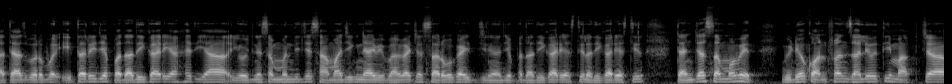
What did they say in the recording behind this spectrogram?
त्याचबरोबर इतरही जे पदाधिकारी आहेत या योजनेसंबंधीचे सामाजिक न्याय विभागाच्या सर्व काही जे जे पदाधिकारी असतील अधिकारी असतील त्यांच्या समवेत व्हिडिओ कॉन्फरन्स झाली होती मागच्या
